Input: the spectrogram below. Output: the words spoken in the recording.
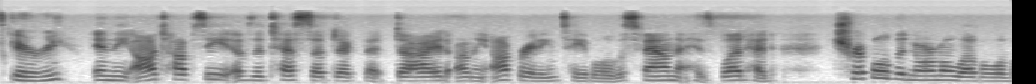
Scary. In the autopsy of the test subject that died on the operating table, it was found that his blood had triple the normal level of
